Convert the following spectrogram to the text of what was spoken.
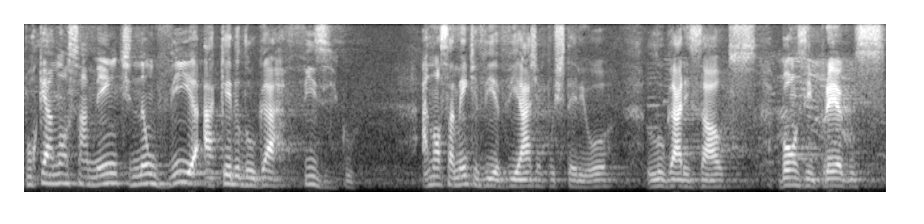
Porque a nossa mente não via aquele lugar físico. A nossa mente via viagem para o exterior, lugares altos, bons empregos,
